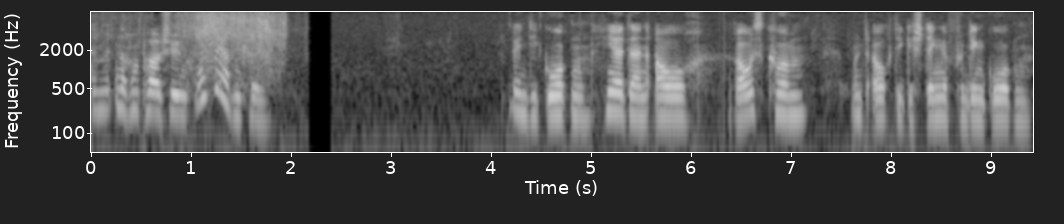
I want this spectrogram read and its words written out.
Damit noch ein paar schön groß werden können. Wenn die Gurken hier dann auch rauskommen und auch die Gestänge von den Gurken,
